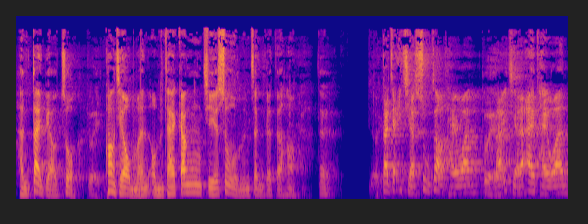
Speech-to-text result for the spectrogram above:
很代表作。对，况且我们我们才刚结束我们整个的哈，对，大家一起来塑造台湾，对，大家一起来爱台湾，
